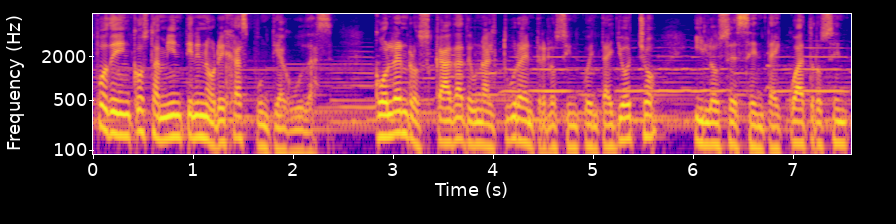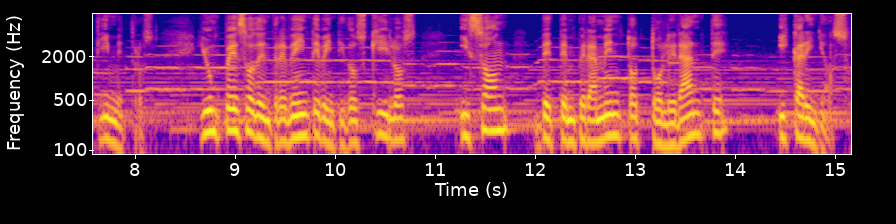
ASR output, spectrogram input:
podencos también tienen orejas puntiagudas, cola enroscada de una altura entre los 58 y los 64 centímetros, y un peso de entre 20 y 22 kilos, y son de temperamento tolerante y cariñoso.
